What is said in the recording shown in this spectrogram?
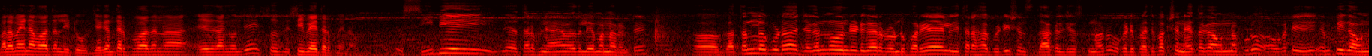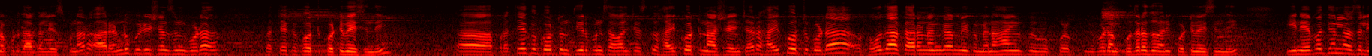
బలమైన వాదనలు ఇటు జగన్ తరపు వాదన ఏ విధంగా ఉంది? సిబిఐ తరపున ఎలా ఉంది? సిబిఐ తరఫు న్యాయవాదులు ఏమన్నారంటే గతంలో కూడా జగన్మోహన్ రెడ్డి గారు రెండు పర్యాయాలు ఈ తరహా పిటిషన్స్ దాఖలు చేసుకున్నారు. ఒకటి ప్రతిపక్ష నేతగా ఉన్నప్పుడు ఒకటి ఎంపీగా ఉన్నప్పుడు దాఖలు చేసుకున్నారు. ఆ రెండు పిటిషన్స్ను కూడా ప్రత్యేక కోర్టు కొట్టివేసింది. ప్రత్యేక కోర్టును తీర్పును సవాల్ చేస్తూ హైకోర్టును ఆశ్రయించారు. హైకోర్టు కూడా హోదా కారణంగా మీకు మినహాయింపు ఇవ్వడం కుదరదు అని కొట్టివేసింది. ఈ నేపథ్యంలో అసలు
